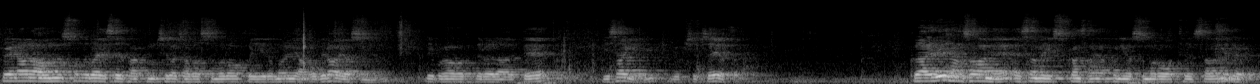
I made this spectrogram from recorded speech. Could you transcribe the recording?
그에 나오는 손으로 에스의 발꿈치를 잡았으므로 그 이름을 야곱이라 하였으며 리브가가 그들을 낳을 때 이삭이 60세였더라. 그 아이들이 장성함에 에서는 익숙한 사냥꾼이었으므로 들 사람이 되고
